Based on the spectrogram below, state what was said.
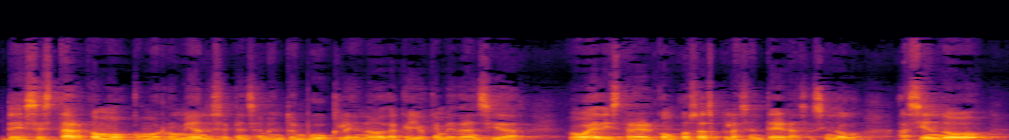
de ese estar como, como rumiando ese pensamiento en bucle, ¿no? De aquello que me da ansiedad. Me voy a distraer con cosas placenteras, haciendo, haciendo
